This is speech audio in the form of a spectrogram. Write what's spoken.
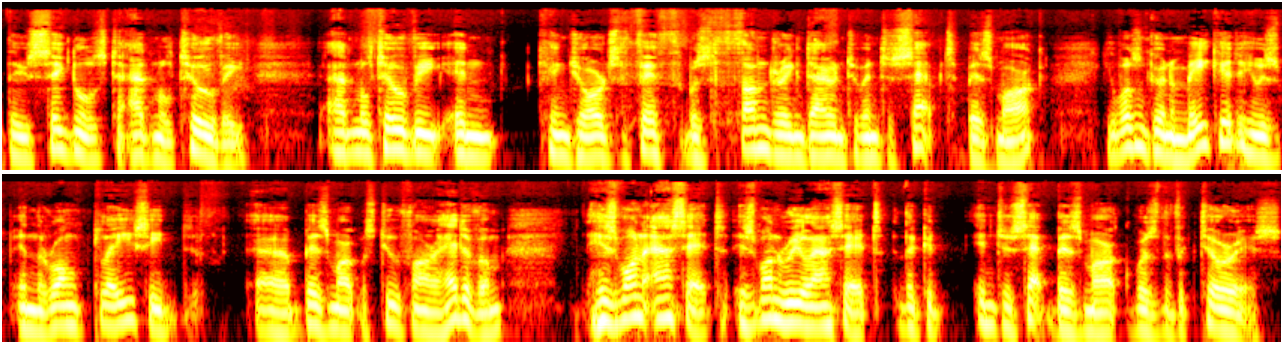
these signals to Admiral Tovey. Admiral Tovey in King George V was thundering down to intercept Bismarck. He wasn't going to make it. He was in the wrong place. He uh, Bismarck was too far ahead of him. His one asset, his one real asset that could intercept Bismarck was the Victorious.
